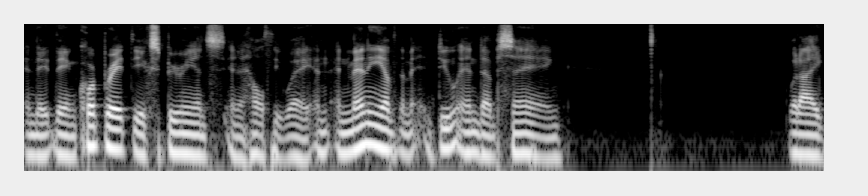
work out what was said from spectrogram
and they, they incorporate the experience in a healthy way. And, and many of them do end up saying, Would I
